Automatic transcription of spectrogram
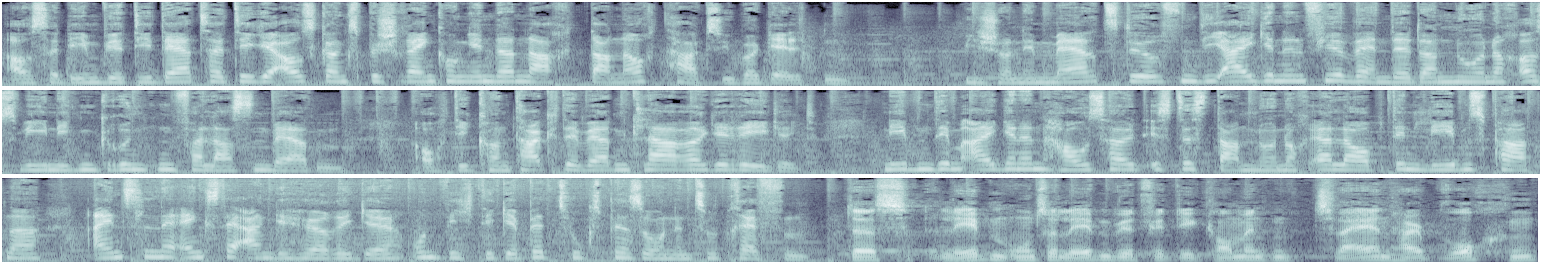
Außerdem wird die derzeitige Ausgangsbeschränkung in der Nacht dann auch tagsüber gelten. Wie schon im März dürfen die eigenen vier Wände dann nur noch aus wenigen Gründen verlassen werden. Auch die Kontakte werden klarer geregelt. Neben dem eigenen Haushalt ist es dann nur noch erlaubt, den Lebenspartner, einzelne engste Angehörige und wichtige Bezugspersonen zu treffen. Das Leben, unser Leben wird für die kommenden zweieinhalb Wochen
